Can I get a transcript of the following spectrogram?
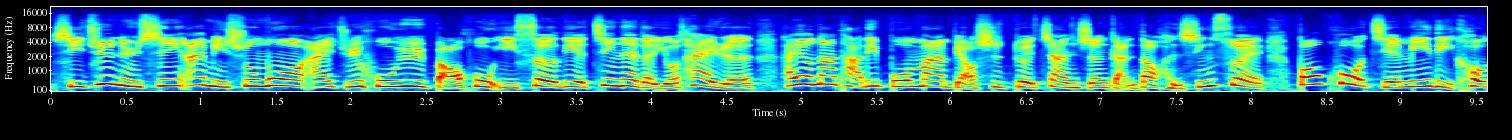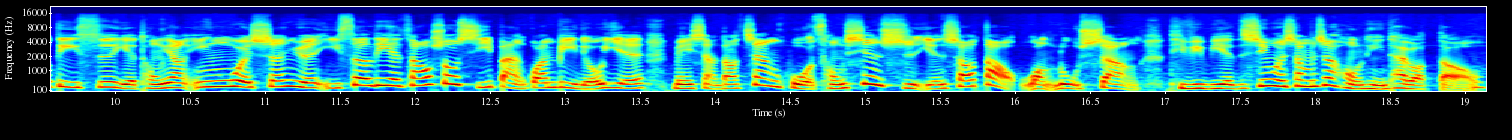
喜剧女星艾米舒默 IG 呼吁保护以色列境内的犹太人，还有娜塔莉波曼表示对战争感到很心碎。包括杰米里寇蒂斯也同样因为声援以色列遭受洗版关闭留言。没想到战火从现实延烧到网络上。TVBS 新闻上面郑红婷台报道。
